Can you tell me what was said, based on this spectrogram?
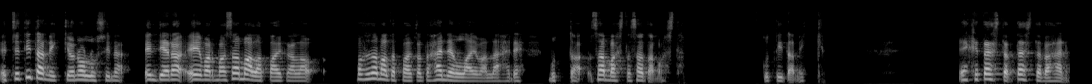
Et se Titanikki on ollut siinä, en tiedä, ei varmaan samalla paikalla, samalta paikalta hänen laivan lähde, mutta samasta satamasta kuin Titanikki. Ehkä tästä, tästä vähän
